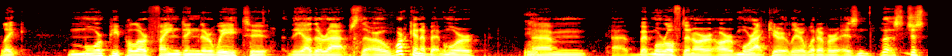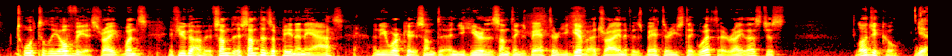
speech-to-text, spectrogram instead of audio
like more people are finding their way to the other apps that are working a bit more um, a bit more often or, or more accurately or whatever it is. And that's just totally obvious, right? Once if you got if something if something's a pain in the ass and you work out something and you hear that something's better, you give it a try, and if it's better, you stick with it, right? That's just logical. Yeah.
